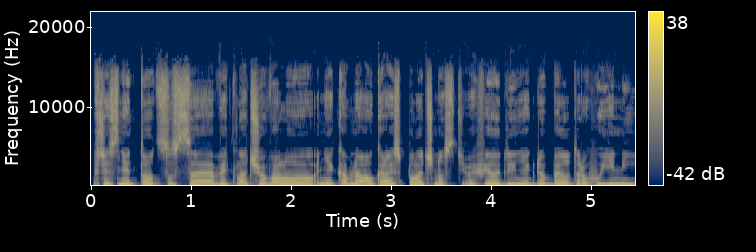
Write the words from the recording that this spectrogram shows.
přesně to, co se vytlačovalo někam na okraj společnosti. Ve chvíli, kdy někdo byl trochu jiný,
